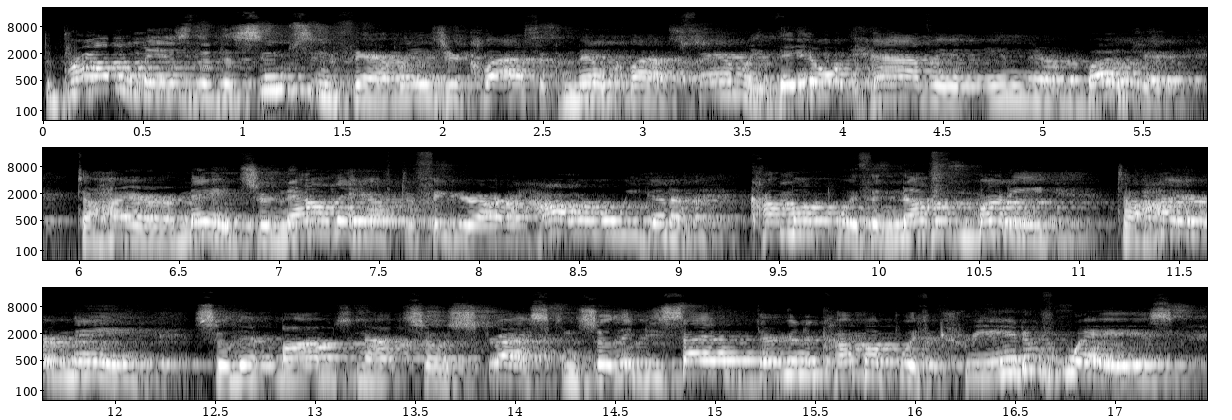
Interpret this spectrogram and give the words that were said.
The problem is that the Simpson family is your classic middle class family. They don't have it in their budget to hire a maid. So now they have to figure out how are we going to come up with enough money to hire a maid so that mom's not so stressed. And so they decided they're going to come up with creative ways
